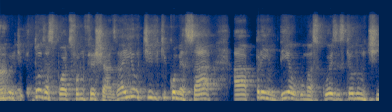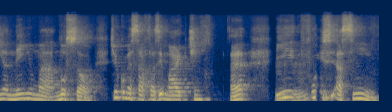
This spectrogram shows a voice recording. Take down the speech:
uhum. em Curitiba, todas as portas foram fechadas. Aí eu tive que começar a aprender algumas coisas que eu não tinha nenhuma noção. Tive que começar a fazer marketing, né? E uhum. fui assim,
